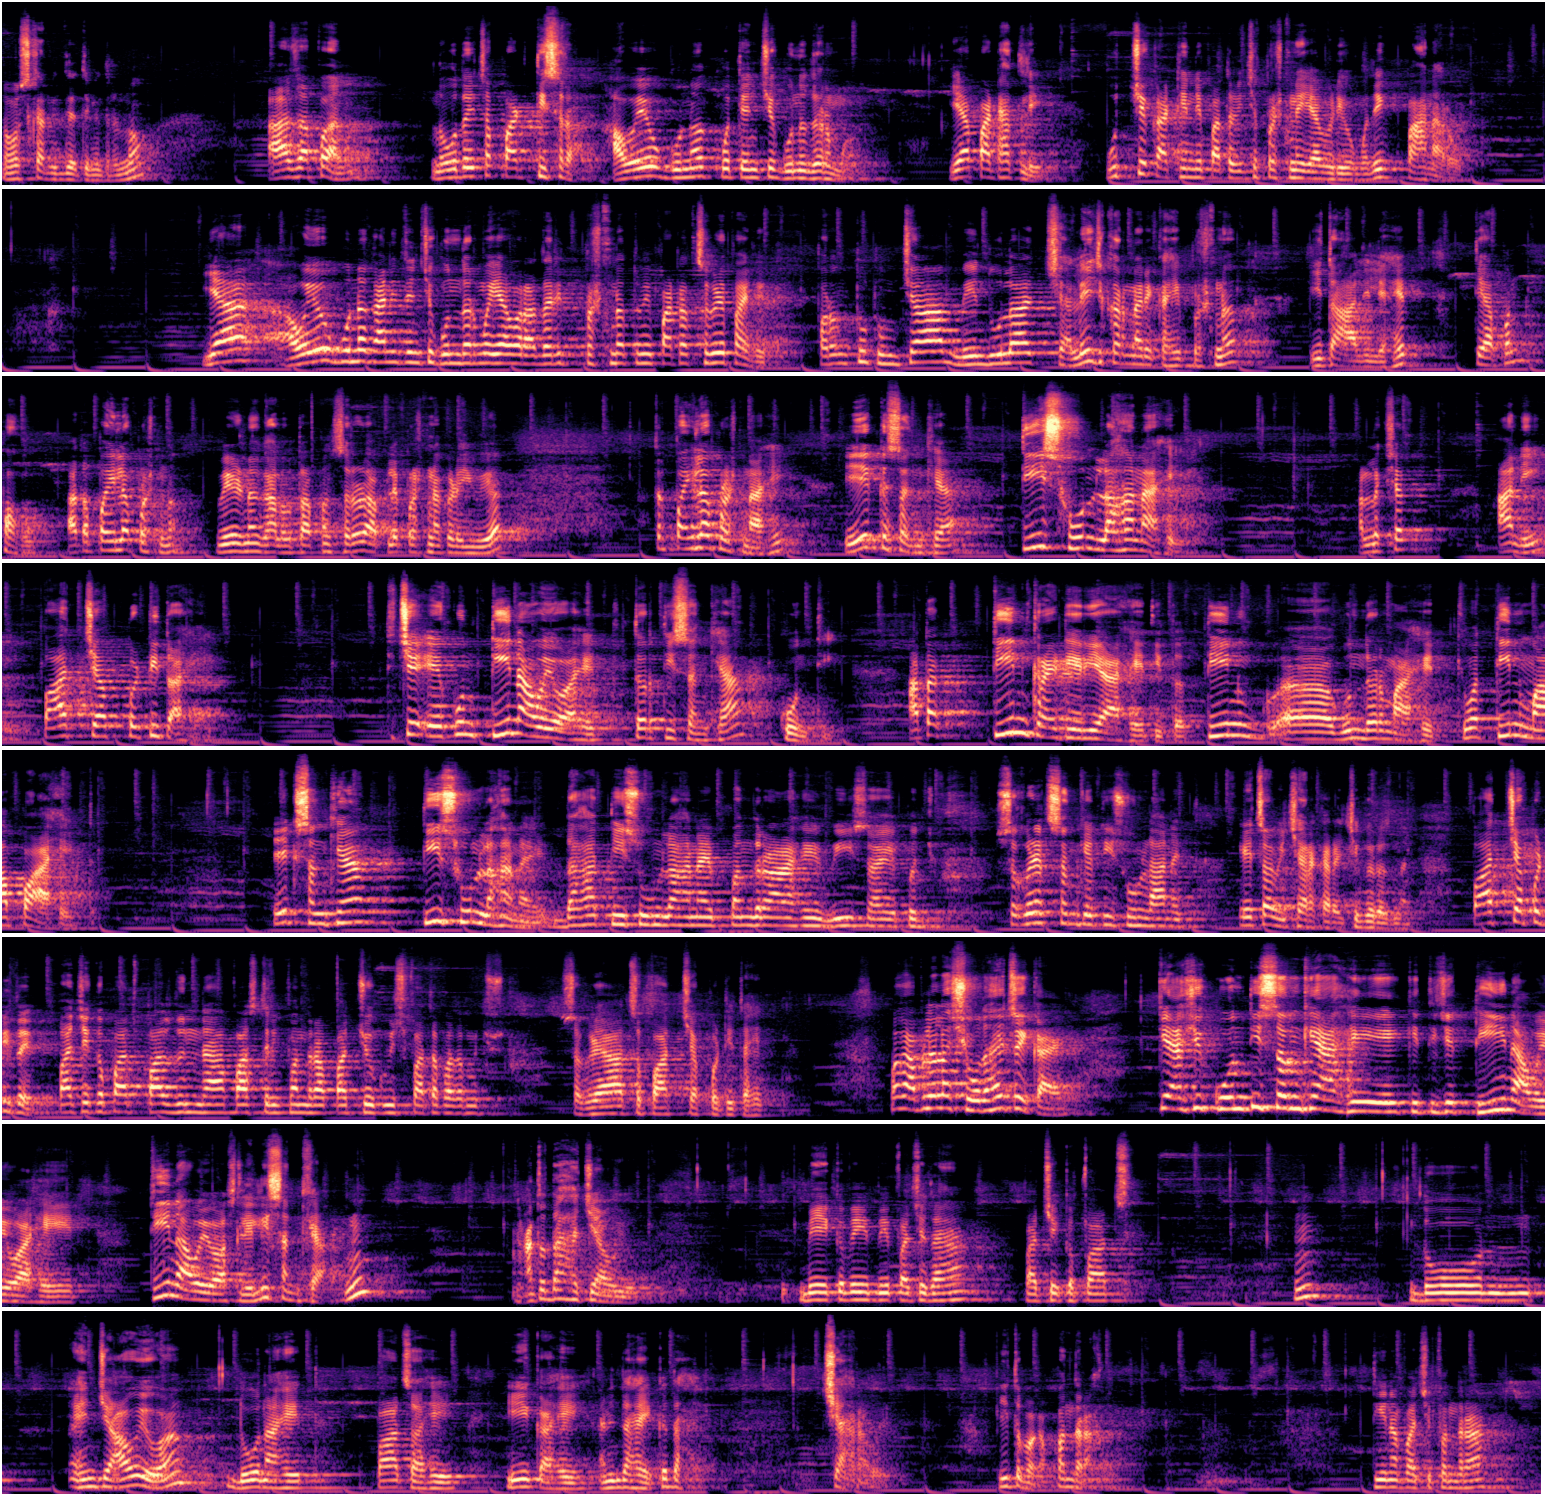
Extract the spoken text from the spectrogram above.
नमस्कार विद्यार्थी मित्रांनो. आज आपण नवोदयचा पाठ तिसरा अवयव गुणक व त्यांचे गुणधर्म या पाठातले उच्च काठिण्य पातळीचे प्रश्न या व्हिडिओमध्ये पाहणार आहोत. या अवयव गुणक आणि त्यांचे गुणधर्म यावर आधारित प्रश्न तुम्ही पाठात सगळे पाहिलेत. परंतु तुमच्या मेंदूला चॅलेंज करणारे काही प्रश्न इथं आलेले आहेत ते आपण पाहू. आता पहिला प्रश्न वेळ न घालवता आपण सरळ आपल्या प्रश्नाकडे येऊया. तर पहिला प्रश्न आहे एक संख्या तीसहून लहान आहे. लक्षात? आणि पाचच्या पटीत आहे. तिचे एकूण तीन अवयव आहेत तर ती संख्या कोणती? आता तीन क्रायटेरिया आहेत इथं. तीन गुणधर्म आहेत किंवा तीन मापं आहेत. एक संख्या तीसहून लहान आहे. दहा तीसहून लहान आहे पंधरा आहे वीस आहे पंचवीस. सगळ्याच संख्या तीसहून लहान आहेत. याचा विचार करायची गरज नाही. पाचच्या पटीत आहेत. पाच एक पाच पाच दोन दहा पाच त्रिक पंधरा पाच चोवीस पाच पाच सगळ्याच पाचच्या पटीत आहेत. मग आपल्याला शोधायचं आहे काय? की अशी कोणती संख्या आहे की तिचे तीन अवयव आहेत? तीन अवयव असलेली संख्या. आता दहाचे अवयव. बे एक बे बे पाचशे दहा पाच एक पाच. दोन ह्यांचे अवयव हां? दोन आहेत पाच आहे एक आहे आणि दहा एक दहा आहे. चार अवयव इथं बघा पंधरा. तीन पाचशे पंधरा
